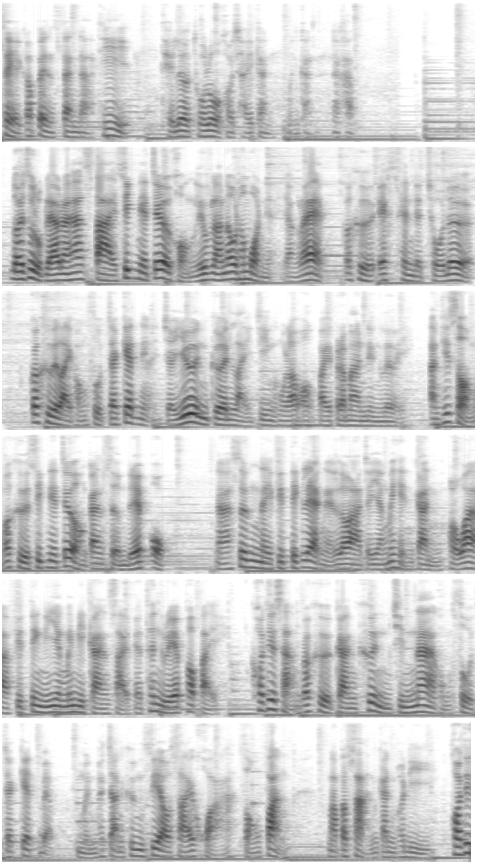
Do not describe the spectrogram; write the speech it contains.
เซสก็เป็นสแตนดาร์ดที่เทเลอร์ทั่วโลกเขาใช้กันเหมือนกันนะครับโดยสรุปแล้วนะฮะสไตล์ซิกเนเจอร์ของ l i v l a n o ทั้งหมดเนี่ยอย่างแรกก็คือ extended shoulder ก็คือไหล่ของสูตรแจ็คเก็ตเนี่ยจะยื่นเกินไหล่จริงของเราออกไปประมาณหนึ่งเลย อันที่ 2 ก็คือซิกเนเจอร์ของการเสริมเดรฟอก นะซึ่งในฟิตติ้งแรกเนี่ยเราอาจจะยังไม่เห็นกัน เพราะว่าฟิตติ้งนี้ยังไม่มีการใส่แพทเทิร์นเรฟเข้าไป ข้อที่ 3 ก็คือการขึ้นชิ้นหน้าของสูตรแจ็คเก็ตแบบเหมือนพระจันทร์ครึ่งเสี้ยวซ้ายขวาสองฝั่งมาประสานกันพอดี ข้อที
